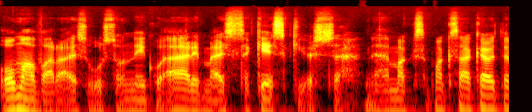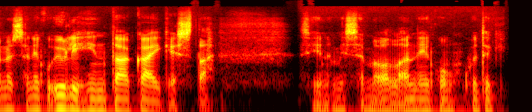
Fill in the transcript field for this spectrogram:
omavaraisuus on niin kuin äärimmäisessä keskiössä. Nehän maksaa, maksaa käytännössä niin kuin ylihintaa kaikesta siinä, missä me ollaan niin kuin kuitenkin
